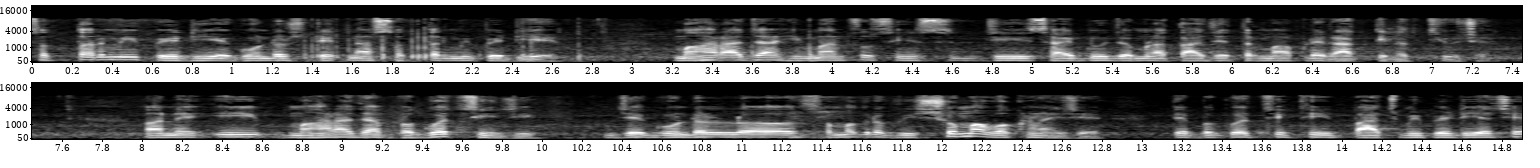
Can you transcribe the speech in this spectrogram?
સત્તરમી પેઢીએ, ગોંડલ સ્ટેટના સત્તરમી પેઢીએ મહારાજા હિમાંશુ સિંહજી સાહેબનું જ હમણાં તાજેતરમાં આપણે રાત થયું છે. અને એ મહારાજા ભગવતસિંહજી જે ગોંડલ સમગ્ર વિશ્વમાં વખણાય છે, તે ભગવતસિંહથી પાંચમી પેઢીએ છે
